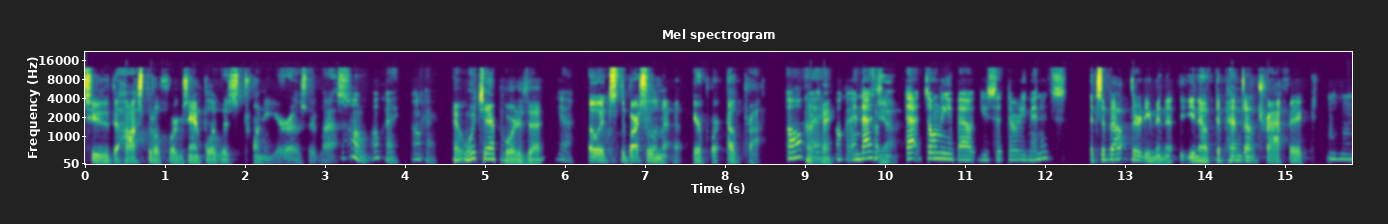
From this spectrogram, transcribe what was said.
to the hospital, for example, it was 20 euros or less. Oh, okay. Okay. And which airport is that? Yeah. Oh, it's the Barcelona airport, El Prat. Oh, okay. Okay. Okay. And that's Yeah. that's only about you said 30 minutes? It's about 30 minutes. You know, it depends on traffic. Mm-hmm.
